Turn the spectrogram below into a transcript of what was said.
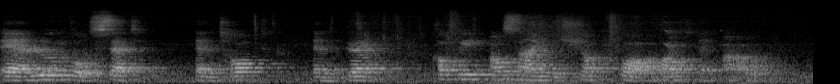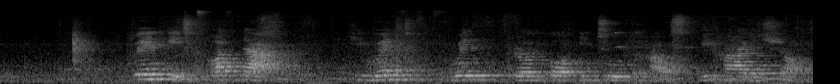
and Rodrigo sat and talked and drank coffee outside the shop for about an hour. When it got dark, he went with Rodrigo into the house behind the shop.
